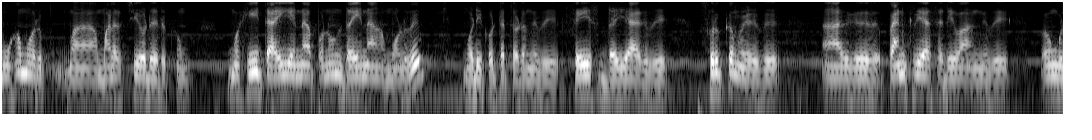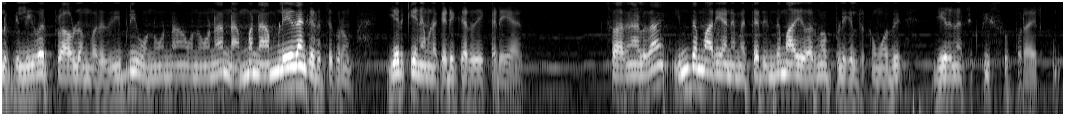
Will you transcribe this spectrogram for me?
முகம் ஒரு ம மலர்ச்சியோடு இருக்கும். ஹீட் ஆகி என்ன பண்ணும்? ட்ரைன் ஆகும் பொழுது முடி கொட்ட தொடங்குது ஃபேஸ் ட்ரை ஆகுது சுருக்கம் எழுது அதுக்கு பேன்க்ரியாஸ் அடி வாங்குது உங்களுக்கு லிவர் ப்ராப்ளம் வருது இப்படி ஒன்று ஒன்றா ஒன்று ஒன்றா நம்ம நம்மளே தான் கெடுத்துக்கிறோம். இயற்கை நம்மளை கிடைக்கிறதே கிடையாது. ஸோ அதனால தான் இந்த மாதிரியான மெத்தட் இந்த மாதிரி வர்ம புள்ளிகள் இருக்கும்போது ஜீரண சக்தி சூப்பராக இருக்கும்.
